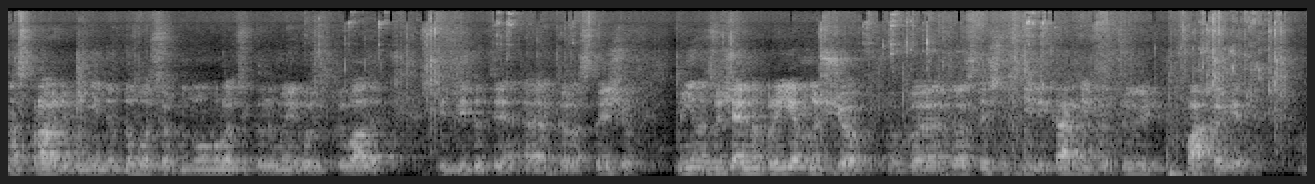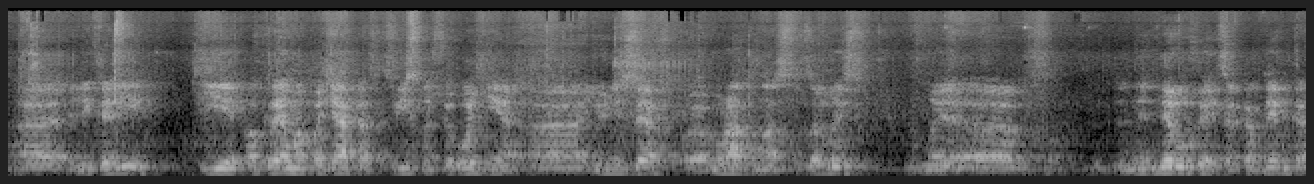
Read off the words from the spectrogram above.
насправді мені не вдалося в минулому році, коли ми його відкривали, відвідати е, Коростишів. Мені надзвичайно приємно, що в Коростишівській лікарні працюють фахові лікарі. І окрема подяка, звісно, сьогодні е, ЮНІСЕФ. Е, Мурат у нас завис. Ми, е, не, рухається картинка,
